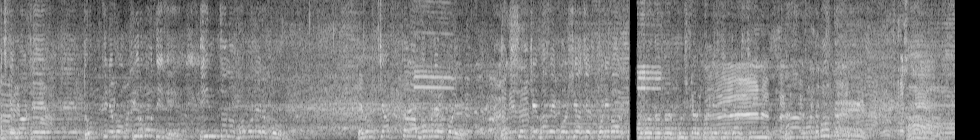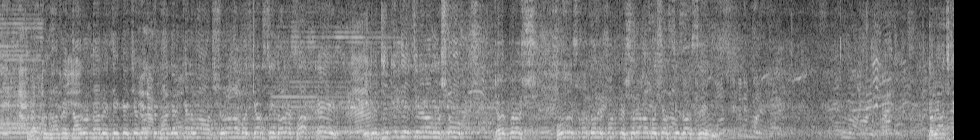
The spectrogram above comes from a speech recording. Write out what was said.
আজকে মাঠের দক্ষিণ এবং পূর্ব দিকে তিনতলা ভবনের ওপর, এবং চারতলা ভবনের পরে দর্শক যেভাবে বসে আছেন পরিবার গোলদাতার পুরস্কার পাঠিয়েছে দারুণ থেকেছে রক্ষণ ভাগের খেলোয়াড় ষোলো নম্বর জার্সি দলের পক্ষে। এগিয়ে থেকে দিয়েছিলেন অবশ্য জয়পুর পৌরসভা দলের পক্ষে ষোলো নম্বর জার্সি তবে আজকে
